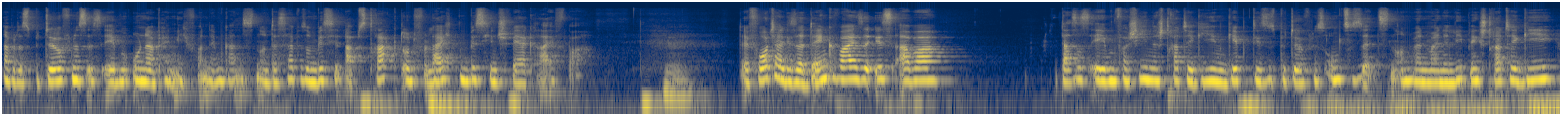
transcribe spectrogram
Aber das Bedürfnis ist eben unabhängig von dem Ganzen und deshalb so ein bisschen abstrakt und vielleicht ein bisschen schwer greifbar. Der Vorteil dieser Denkweise ist aber, dass es eben verschiedene Strategien gibt, dieses Bedürfnis umzusetzen. Und wenn meine Lieblingsstrategie,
